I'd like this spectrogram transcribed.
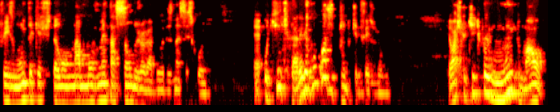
fez muita questão na movimentação dos jogadores nessa escolha. É, o Tite, cara, ele errou quase tudo que ele fez no jogo. Eu acho que o Tite foi muito mal.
